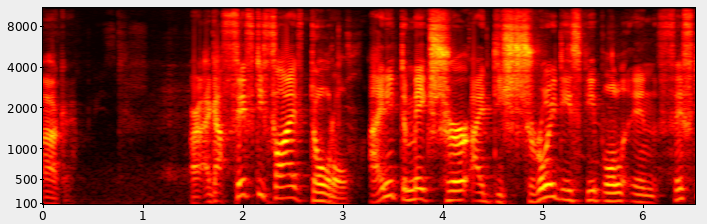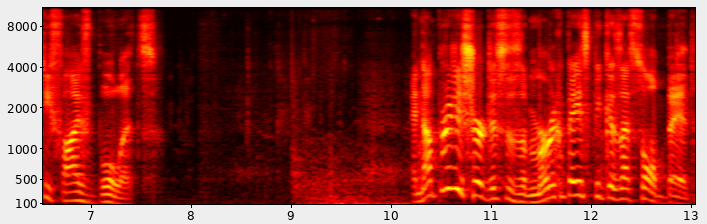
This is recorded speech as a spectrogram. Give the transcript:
Okay. Alright, I got 55 total. I need to make sure I destroy these people in 55 bullets. And I'm pretty sure this is a Merc base because I saw a bed.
